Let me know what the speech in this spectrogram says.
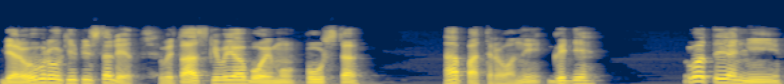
Беру в руки пистолет, вытаскиваю обойму. Пусто. А патроны где? Вот и они.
